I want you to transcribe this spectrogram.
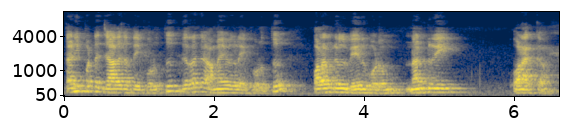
தனிப்பட்ட ஜாதகத்தை பொறுத்து கிரக அமைவுகளை பொறுத்து பலன்கள் வேறுபடும். நன்றி. வணக்கம்.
